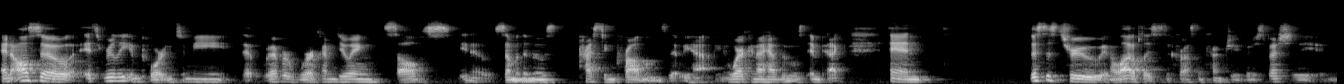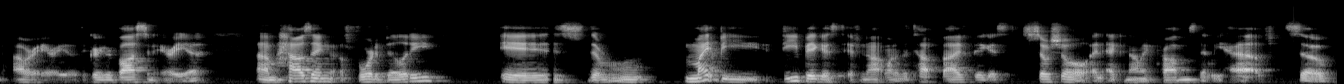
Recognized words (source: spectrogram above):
and also it's really important to me that whatever work I'm doing solves you know some of the most pressing problems that we have. You know, where can I have the most impact? And this is true in a lot of places across the country, but especially in our area, the greater Boston area. Um, housing affordability is the might be the biggest, if not one of the top five biggest social and economic problems that we have. So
